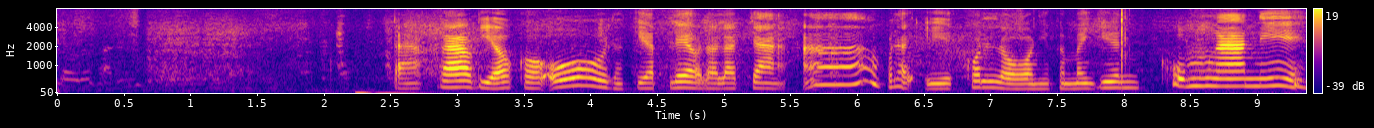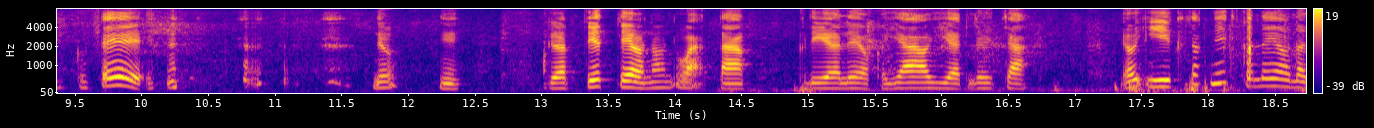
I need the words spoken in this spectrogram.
เร็วๆฉัน ตาก คราวเดียวก็โอ้เก็บแล้วละละจ้าอ้าวพระเอกคนหล่อนี่ก็มายืนคุมงานนี่ก็เต้เนาะนี่เกือบเต็ดแล้วเนาะว่าตากเคลียแล้วก็ยาวเหยียดเลยจ้ะเดี๋ยวอีกสักนิดก็แล้วละ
